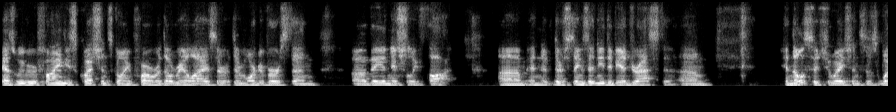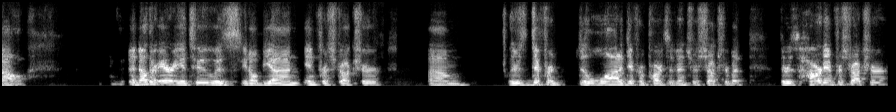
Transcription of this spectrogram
as we refine these questions going forward they'll realize they're, they're more diverse than uh, they initially thought um, and there's things that need to be addressed um, in those situations as well. Another area too is, you know, beyond infrastructure, um, there's different, a lot of different parts of infrastructure, but there's hard infrastructure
